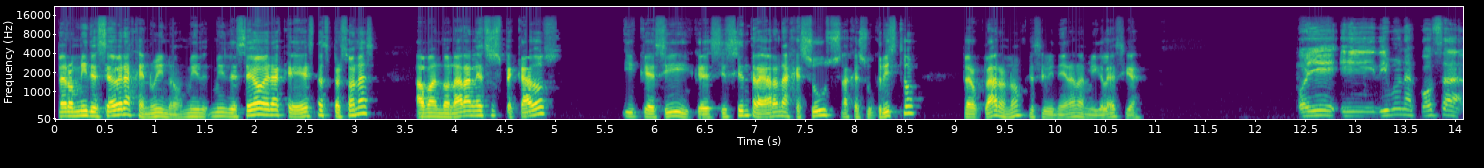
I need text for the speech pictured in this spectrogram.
Pero mi deseo era genuino, mi, mi deseo era que estas personas abandonaran esos pecados y que sí, que sí se entregaran a Jesús, a Jesucristo, pero claro, ¿no? Que se vinieran a mi iglesia. Oye, y dime una cosa,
